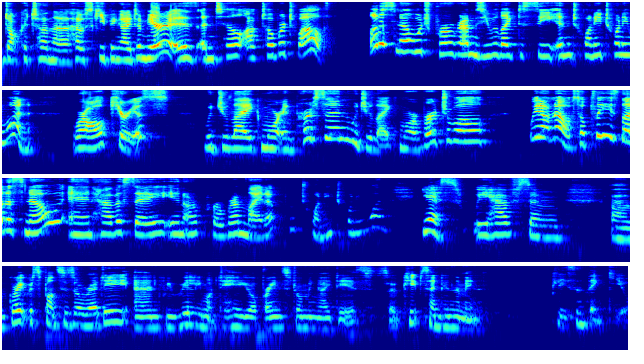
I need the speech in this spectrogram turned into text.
docket on the housekeeping item here is until October 12th. Let us know which programs you would like to see in 2021. We're all curious. Would you like more in person? Would you like more virtual? We don't know. So please let us know and have a say in our program lineup for 2021. Yes, we have some uh, great responses already, and we really want to hear your brainstorming ideas. So keep sending them in. Please and thank you.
